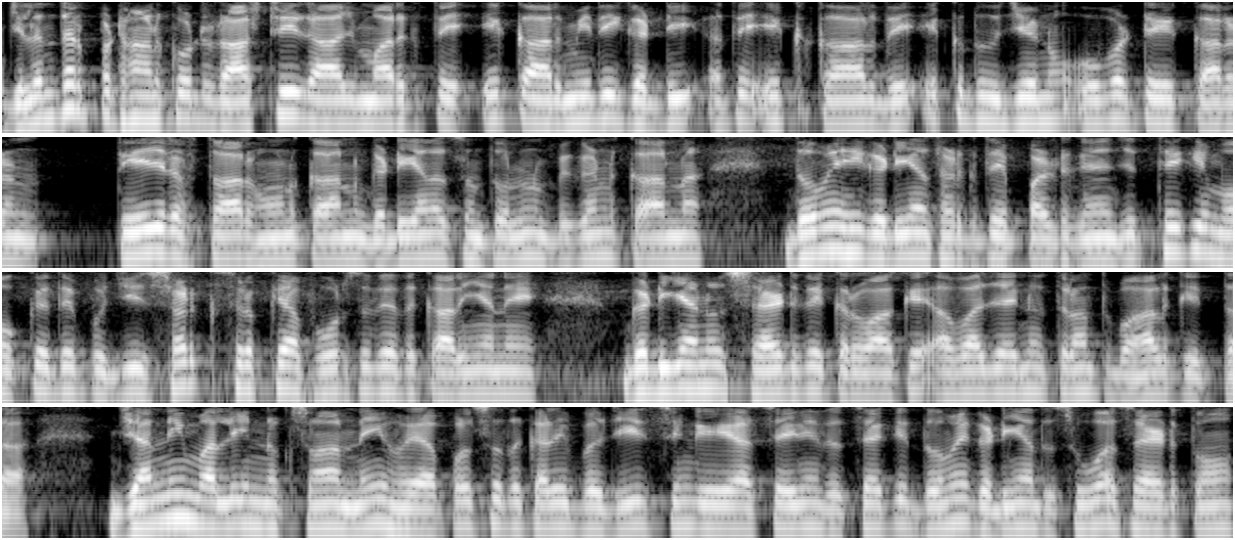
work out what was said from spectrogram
ਜਲੰਧਰ ਪਠਾਨਕੋਟ ਰਾਸ਼ਟਰੀ ਰਾਜਮਾਰਗ ਤੇ ਇੱਕ ਆਰਮੀ ਦੀ ਗੱਡੀ ਅਤੇ ਇੱਕ ਕਾਰ ਦੇ ਇੱਕ ਦੂਜੇ ਨੂੰ ਓਵਰਟੇਕ ਕਰਨ ਤੇਜ਼ ਰਫ਼ਤਾਰ ਹੋਣ ਕਾਰਨ ਗੱਡੀਆਂ ਦਾ ਸੰਤੁਲਨ ਵਿਗੜਨ ਕਾਰਨ ਦੋਵੇਂ ਹੀ ਗੱਡੀਆਂ ਸੜਕ ਤੇ ਪਲਟ ਗਈਆਂ, ਜਿੱਥੇ ਕਿ ਮੌਕੇ ਤੇ ਪੁੱਜੀ ਸੜਕ ਸੁਰੱਖਿਆ ਫੋਰਸ ਦੇ ਅਧਿਕਾਰੀਆਂ ਨੇ ਗੱਡੀਆਂ ਨੂੰ ਸਾਈਡ ਤੇ ਕਰਵਾ ਕੇ ਆਵਾਜਾਈ ਨੂੰ ਤੁਰੰਤ ਬਹਾਲ ਕੀਤਾ। ਜਾਨੀ ਮਾਲੀ ਨੁਕਸਾਨ ਨਹੀਂ ਹੋਇਆ। ਪੁਲਿਸ ਅਧਿਕਾਰੀ ਬਲਜੀਤ ਸਿੰਘ ਏਐਸਆਈ ਨੇ ਦੱਸਿਆ ਕਿ ਦੋਵੇਂ ਗੱਡੀਆਂ ਦਸੂਹਾ ਸਾਈਡ ਤੋਂ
